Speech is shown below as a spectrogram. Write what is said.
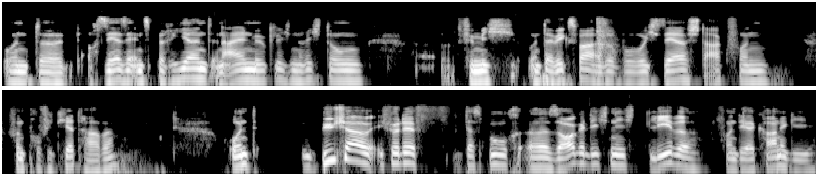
und äh, auch sehr, sehr inspirierend in allen möglichen Richtungen äh, für mich unterwegs war, also wo ich sehr stark von, von profitiert habe. Und Bücher, ich würde das Buch äh, Sorge dich nicht, lebe von Dale Carnegie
